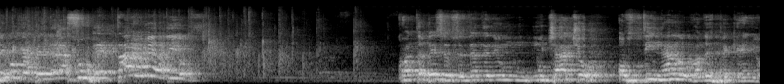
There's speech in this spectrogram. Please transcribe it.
Tengo que aprender a sujetarme a Dios. ¿Cuántas veces usted ha tenido un muchacho obstinado cuando es pequeño?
